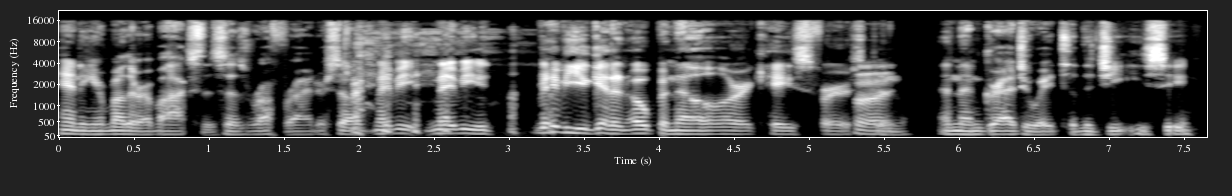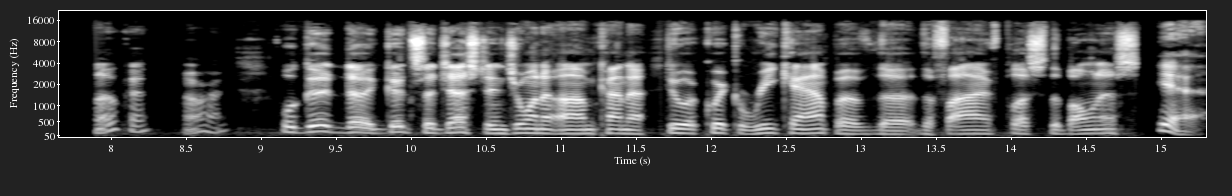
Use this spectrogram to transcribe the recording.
handing your mother a box that says Rough Rider. So maybe maybe you maybe you get an Opinel or a case first, right. and, and then graduate to the GEC. Okay. All right. Well, good, uh, good suggestions. You want to, um, kind of do a quick recap of the, the five plus the bonus? Yeah.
